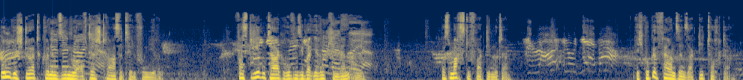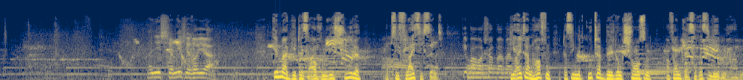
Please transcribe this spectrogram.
Ungestört können sie nur auf der Straße telefonieren. Fast jeden Tag rufen sie bei ihren Kindern an. Was machst du? fragt die Mutter. Ich gucke Fernsehen, sagt die Tochter. Immer geht es auch um die Schule, ob sie fleißig sind. Die Eltern hoffen, dass sie mit guter Bildung Chancen auf ein besseres Leben haben.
